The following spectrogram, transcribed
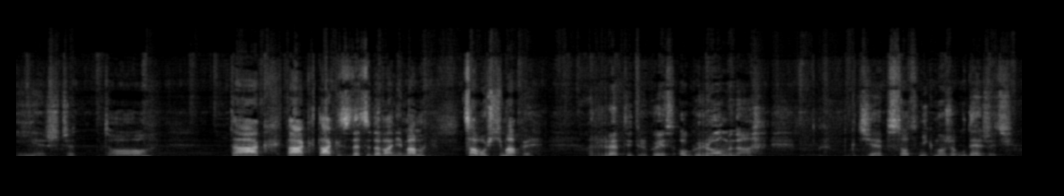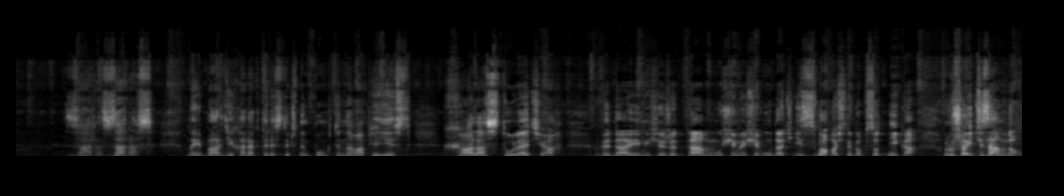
I jeszcze to. Tak, tak, tak, zdecydowanie. Mam całość mapy. Rety, tylko jest ogromna. Gdzie psotnik może uderzyć? Zaraz, zaraz. Najbardziej charakterystycznym punktem na mapie jest hala stulecia. Wydaje mi się, że tam musimy się udać i złapać tego psotnika. Ruszajcie za mną!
